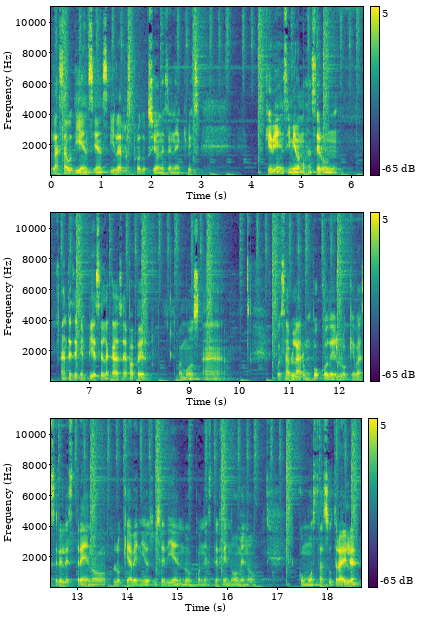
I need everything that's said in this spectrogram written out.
las audiencias y las reproducciones de Netflix. Qué bien, si me vamos a hacer un, antes de que empiece la casa de papel, vamos a pues hablar un poco de lo que va a ser el estreno, lo que ha venido sucediendo con este fenómeno, cómo está su tráiler,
